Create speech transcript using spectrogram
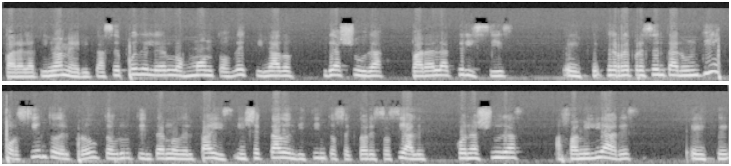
para Latinoamérica, se puede leer los montos destinados de ayuda para la crisis este, que representan un 10% del Producto Bruto Interno del país, inyectado en distintos sectores sociales, con ayudas a familiares, este,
